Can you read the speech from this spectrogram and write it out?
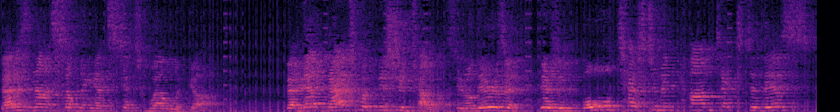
that is not something that sits well with God. That, that, that's what this should tell us. You know, there is a, there's an Old Testament context to this.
